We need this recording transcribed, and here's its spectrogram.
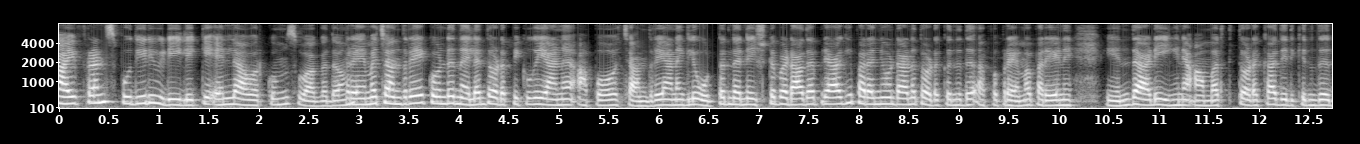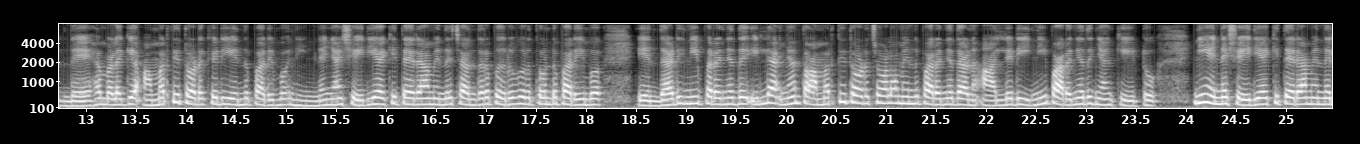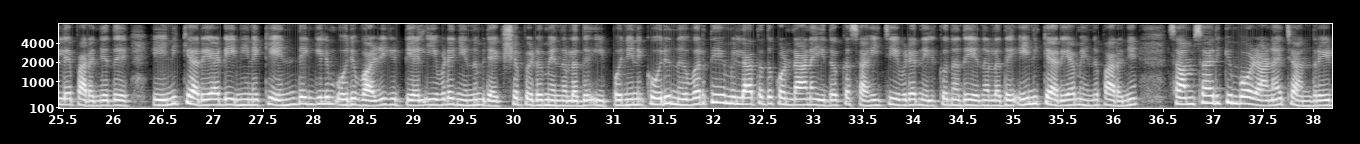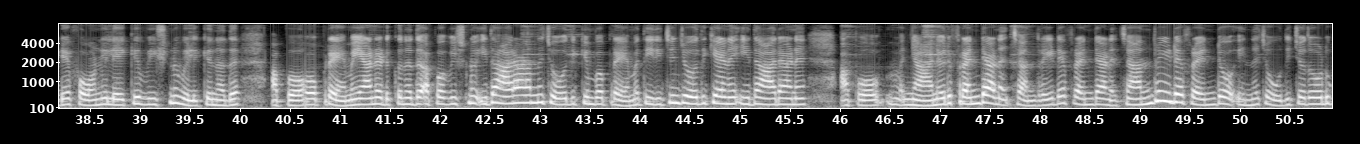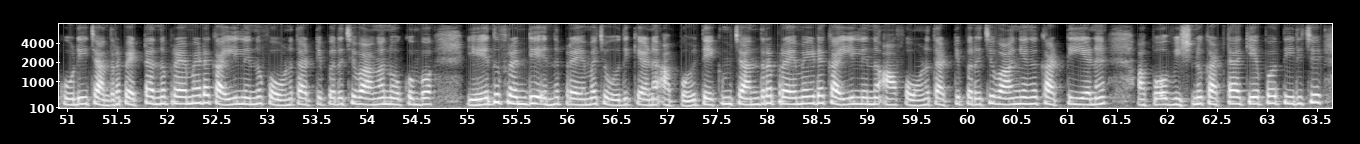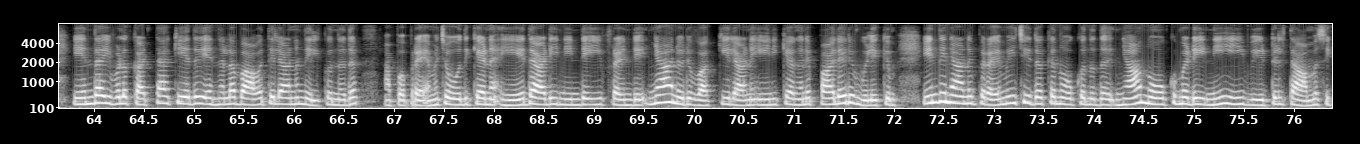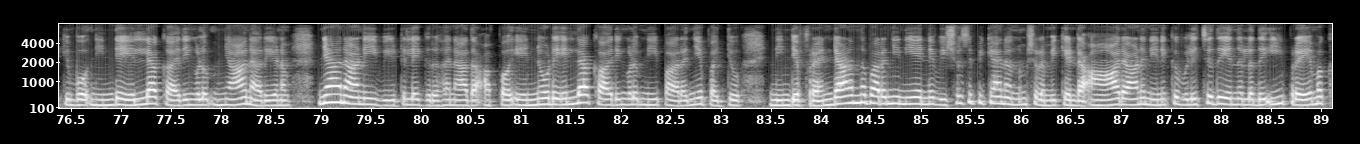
Hi friends പുതിയൊരു വീഡിയോയിലേക്ക് എല്ലാവർക്കും സ്വാഗതം. പ്രേമചന്ദ്രയെ കൊണ്ട് നിലം തുടപ്പിക്കുകയാണ്. അപ്പോൾ ചന്ദ്രയാണെങ്കിൽ ഒട്ടും തന്നെ ഇഷ്ടപ്പെടാതെ പ്രാഗി പറഞ്ഞുകൊണ്ടാണ് തുടക്കുന്നത്. അപ്പോൾ പ്രേമ പറയണേ എന്താടി ഇങ്ങനെ അമർത്തി തുടക്കാതിരിക്കുന്നത്? ദേഹം വിളകി അമർത്തി തുടക്കടി എന്ന് പറയുമ്പോൾ നിന്നെ ഞാൻ ശരിയാക്കി തരാം എന്ന് ചന്ദ്ര പെറുപെറുത്തോണ്ട് പറയുമ്പോൾ എന്താടി നീ പറഞ്ഞത്? ഇല്ല ഞാൻ അമർത്തി തുടച്ചോളാം എന്ന് പറഞ്ഞതാണ്. അല്ലടി നീ പറഞ്ഞത് ഞാൻ കേട്ടു. നീ എന്നെ ശരിയാക്കി തരാം എന്നല്ലേ പറഞ്ഞത്? എനിക്കറിയാടി നിനക്ക് എന്തെങ്കിലും ഒരു വഴി കിട്ടിയാൽ ഇവിടെ നിന്നും രക്ഷപ്പെടുമെന്നുള്ളത് ഇപ്പോൾ നിനക്ക് ഒരു നിവൃത്തിയുമില്ലാത്തത് കൊണ്ടാണ് ഇതൊക്കെ സഹിച്ച് ഇവിടെ നിൽക്കുന്നത് എന്നുള്ളത് എനിക്കറിയാം എന്ന് പറഞ്ഞ് സംസാരിക്കുമ്പോഴാണ് ചന്ദ്രയുടെ ഫോണിലേക്ക് വിഷ്ണു വിളിക്കുന്നത്. അപ്പോൾ പ്രേമയാണ് എടുക്കുന്നത്. അപ്പോൾ വിഷ്ണു ഇതാരാണെന്ന് ചോദിക്കുമ്പോൾ പ്രേമ തിരിച്ചും ചോദിക്കുകയാണ് ഇതാരാണ്? അപ്പോൾ ഞാനൊരു ഫ്രണ്ടാണ് ചന്ദ്രയുടെ ഫ്രണ്ടാണ് ചന്ദ്രയുടെ ഫ്രണ്ടോ എന്ന് ചോദിച്ചതോടുകൂടി ചന്ദ്ര പെട്ടെന്ന് പ്രേമയുടെ കയ്യിൽ നിന്ന് ഫോൺ തട്ടിപ്പറിച്ച് വാങ്ങാൻ നോക്കുമ്പോൾ ഏത് ഫ്രണ്ട് എന്ന് പ്രേമ ചോദിക്കുകയാണ്. അപ്പോഴത്തേക്കും ചന്ദ്ര പ്രേമയുടെ കയ്യിൽ നിന്ന് ആ ഫോൺ തട്ടിപ്പറിച്ച് വാങ്ങി അങ്ങ് കട്ട് ചെയ്യാണ്. അപ്പോൾ വിഷ്ണു കട്ടാക്കിയപ്പോൾ തിരിച്ച് എന്താ ഇവൾ കട്ടാക്കിയത് എന്നുള്ള ഭാവത്തിലാണ് നിൽക്കുന്നത്. അപ്പോൾ പ്രേമ ചോദിക്കുകയാണ് ഏതാടി നിന്റെ ഈ ഫ്രണ്ട് ഞാനൊരു വക്കീലാണ്. എനിക്കങ്ങനെ പലരും വിളിക്കും. എന്തിനാണ് പ്രേമിച്ച് ഇതൊക്കെ നോക്കുന്നത്? ഞാൻ നോക്കുമെടി നീ ഈ വീട്ടിൽ താമസിക്കുമ്പോൾ നിന്റെ എല്ലാ കാര്യങ്ങളും ഞാൻ അറിയണം. ഞാനാണ് ഈ വീട്ടിലെ ഗൃഹനാഥ. അപ്പോൾ എന്നോട് എല്ലാ കാര്യങ്ങളും നീ പറഞ്ഞേ പറ്റൂ. നിന്റെ ഫ്രണ്ടാണെന്ന് പറഞ്ഞ് നീ എന്നെ വിശ്വസിപ്പിക്കാനൊന്നും ശ്രമിക്കേണ്ട. ആരാണ് നിനക്ക് വിളിച്ചത് എന്നുള്ളത് ഈ പ്രേമ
